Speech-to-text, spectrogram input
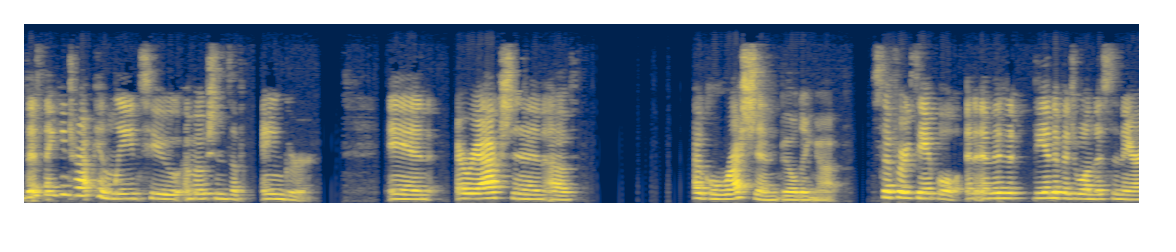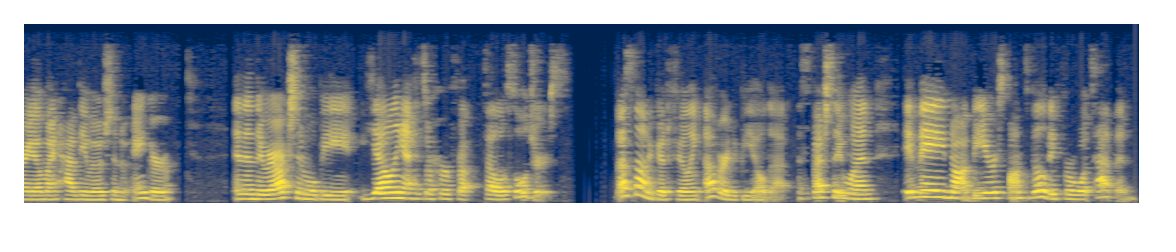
this thinking trap can lead to emotions of anger and a reaction of aggression building up. So, for example, and, and then the individual in this scenario might have the emotion of anger, and then the reaction will be yelling at his or her fellow soldiers. That's not a good feeling ever to be yelled at, especially when it may not be your responsibility for what's happened.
